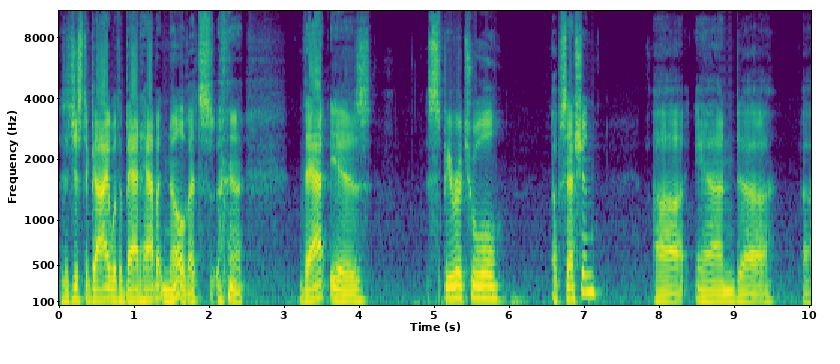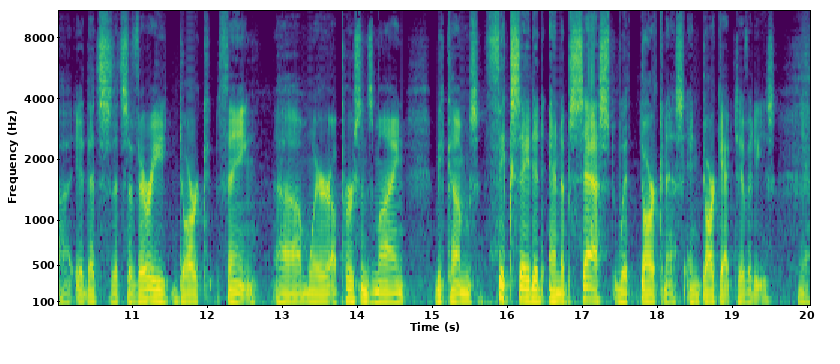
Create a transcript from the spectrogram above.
Is it just a guy with a bad habit? No, that's that is spiritual obsession uh, and. Uh, uh, it, that's that's a very dark thing um, where a person's mind becomes fixated and obsessed with darkness and dark activities. Yeah.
